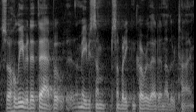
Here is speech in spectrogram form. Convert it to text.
so I'll leave it at that, but maybe some, somebody can cover that another time.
